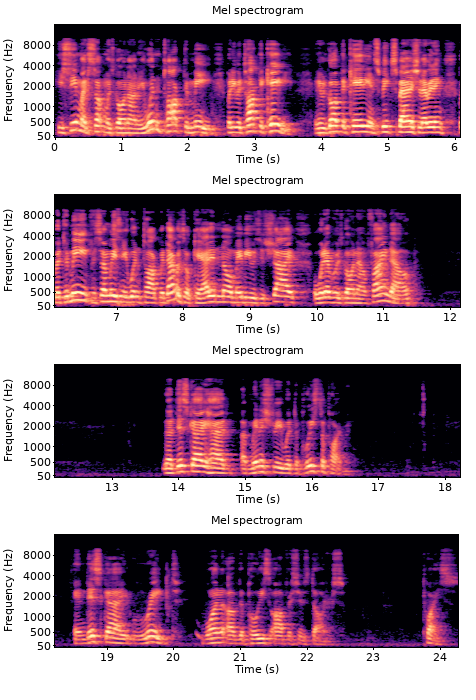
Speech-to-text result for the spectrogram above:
he seemed like something was going on. He wouldn't talk to me, but he would talk to Katie. And he would go up to Katie and speak Spanish and everything. But to me, for some reason, he wouldn't talk. But that was okay. I didn't know. Maybe he was just shy or whatever was going on. Find out that this guy had a ministry with the police department. And this guy raped one of the police officer's daughters. Twice.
